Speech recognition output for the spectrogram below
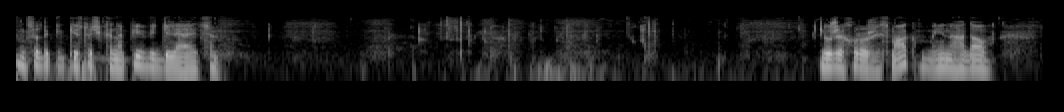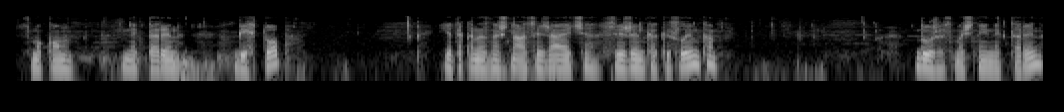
Все-таки кісточка напів відділяється. Дуже хороший смак. Мені нагадав смаком нектарин Бігтоп. Є така незначна освіжаюча свіжинка кислинка. Дуже смачний нектарин.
